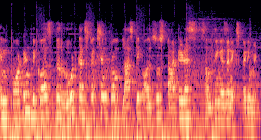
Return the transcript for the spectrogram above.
important because the road construction from plastic also started as something as an experiment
